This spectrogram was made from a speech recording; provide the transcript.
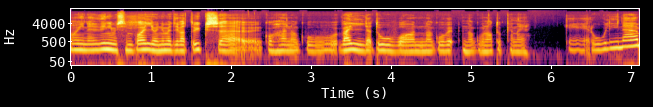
oi, neid inimesi on palju, niimoodi vaata üks äh, kohe nagu välja tuua on nagu, nagu natukene keeruline.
